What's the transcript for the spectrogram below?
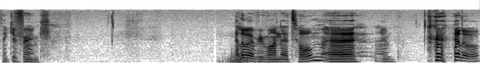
Thank you, Frank. Hello, everyone at home. Uh, Hello.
